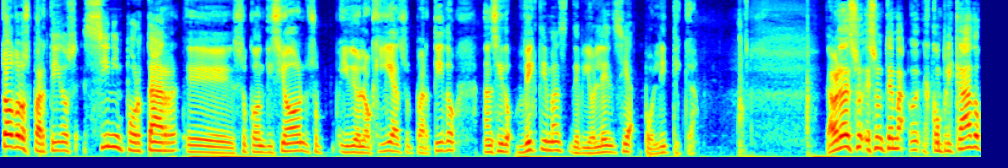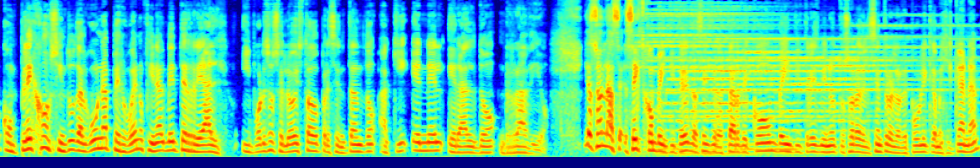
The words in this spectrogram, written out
todos los partidos, sin importar eh, su condición, su ideología, su partido, han sido víctimas de violencia política. La verdad es, es un tema eh, complicado, complejo, sin duda alguna, pero bueno, finalmente real y por eso se lo he estado presentando aquí en el Heraldo Radio. Ya son las 6.23, las 6 de la tarde con 23 minutos hora del centro de la República Mexicana.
